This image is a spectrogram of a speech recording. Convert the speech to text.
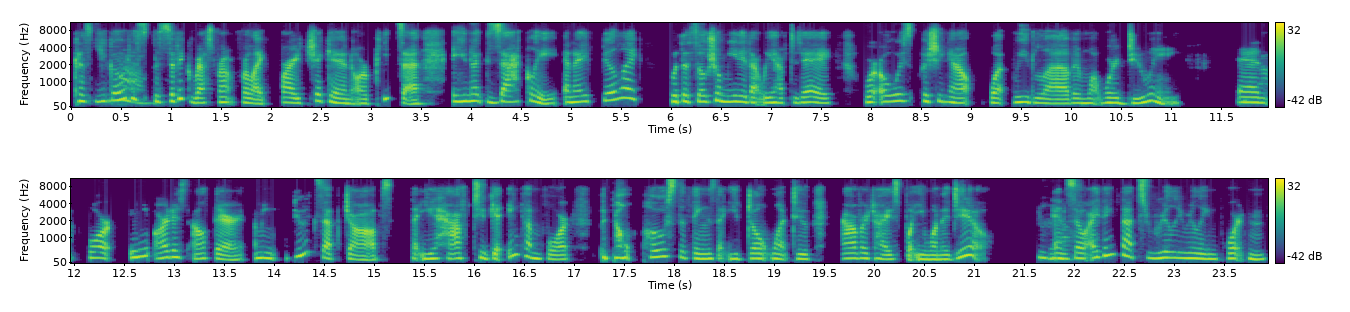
Because you go yeah. to specific restaurant for like fried chicken or pizza and you know exactly. And I feel like with the social media that we have today, we're always pushing out what we love and what we're doing. And for any artist out there, I mean, do accept jobs that you have to get income for, but don't post the things that you don't want to advertise what you want to do. Mm-hmm. And so I think that's really, really important.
